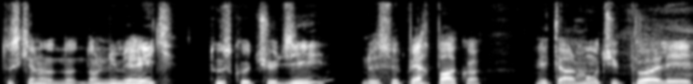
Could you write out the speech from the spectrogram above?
tout ce qui est dans, dans le numérique, tout ce que tu dis ne se perd pas, quoi. Littéralement, tu peux aller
